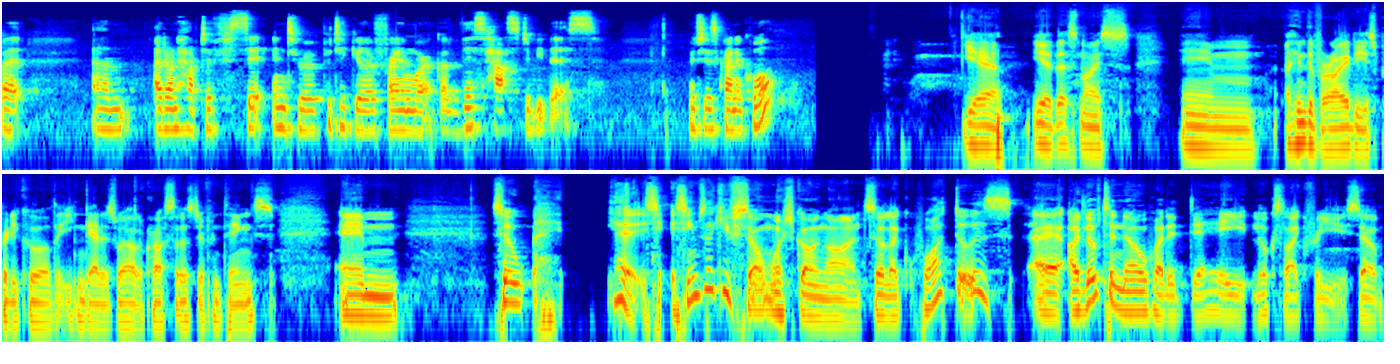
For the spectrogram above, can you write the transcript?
but um, I don't have to sit into a particular framework of this has to be this, which is kind of cool. Yeah, yeah, that's nice. Um, I think the variety is pretty cool that you can get as well across those different things. Um, so yeah, it, it, seems like you've so much going on. So, like, what does uh, I'd love to know what a day looks like for you. So,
